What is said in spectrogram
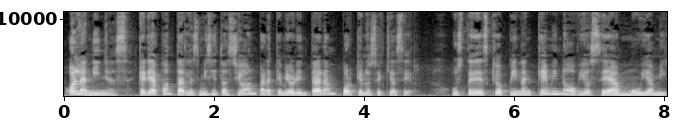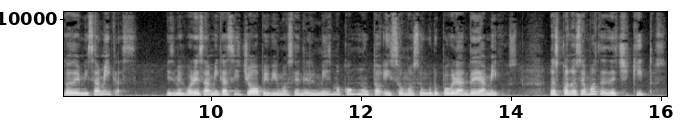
Hola niñas, quería contarles mi situación para que me orientaran porque no sé qué hacer. ¿Ustedes qué opinan que mi novio sea muy amigo de mis amigas? Mis mejores amigas y yo vivimos en el mismo conjunto y somos un grupo grande de amigos. Nos conocemos desde chiquitos,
